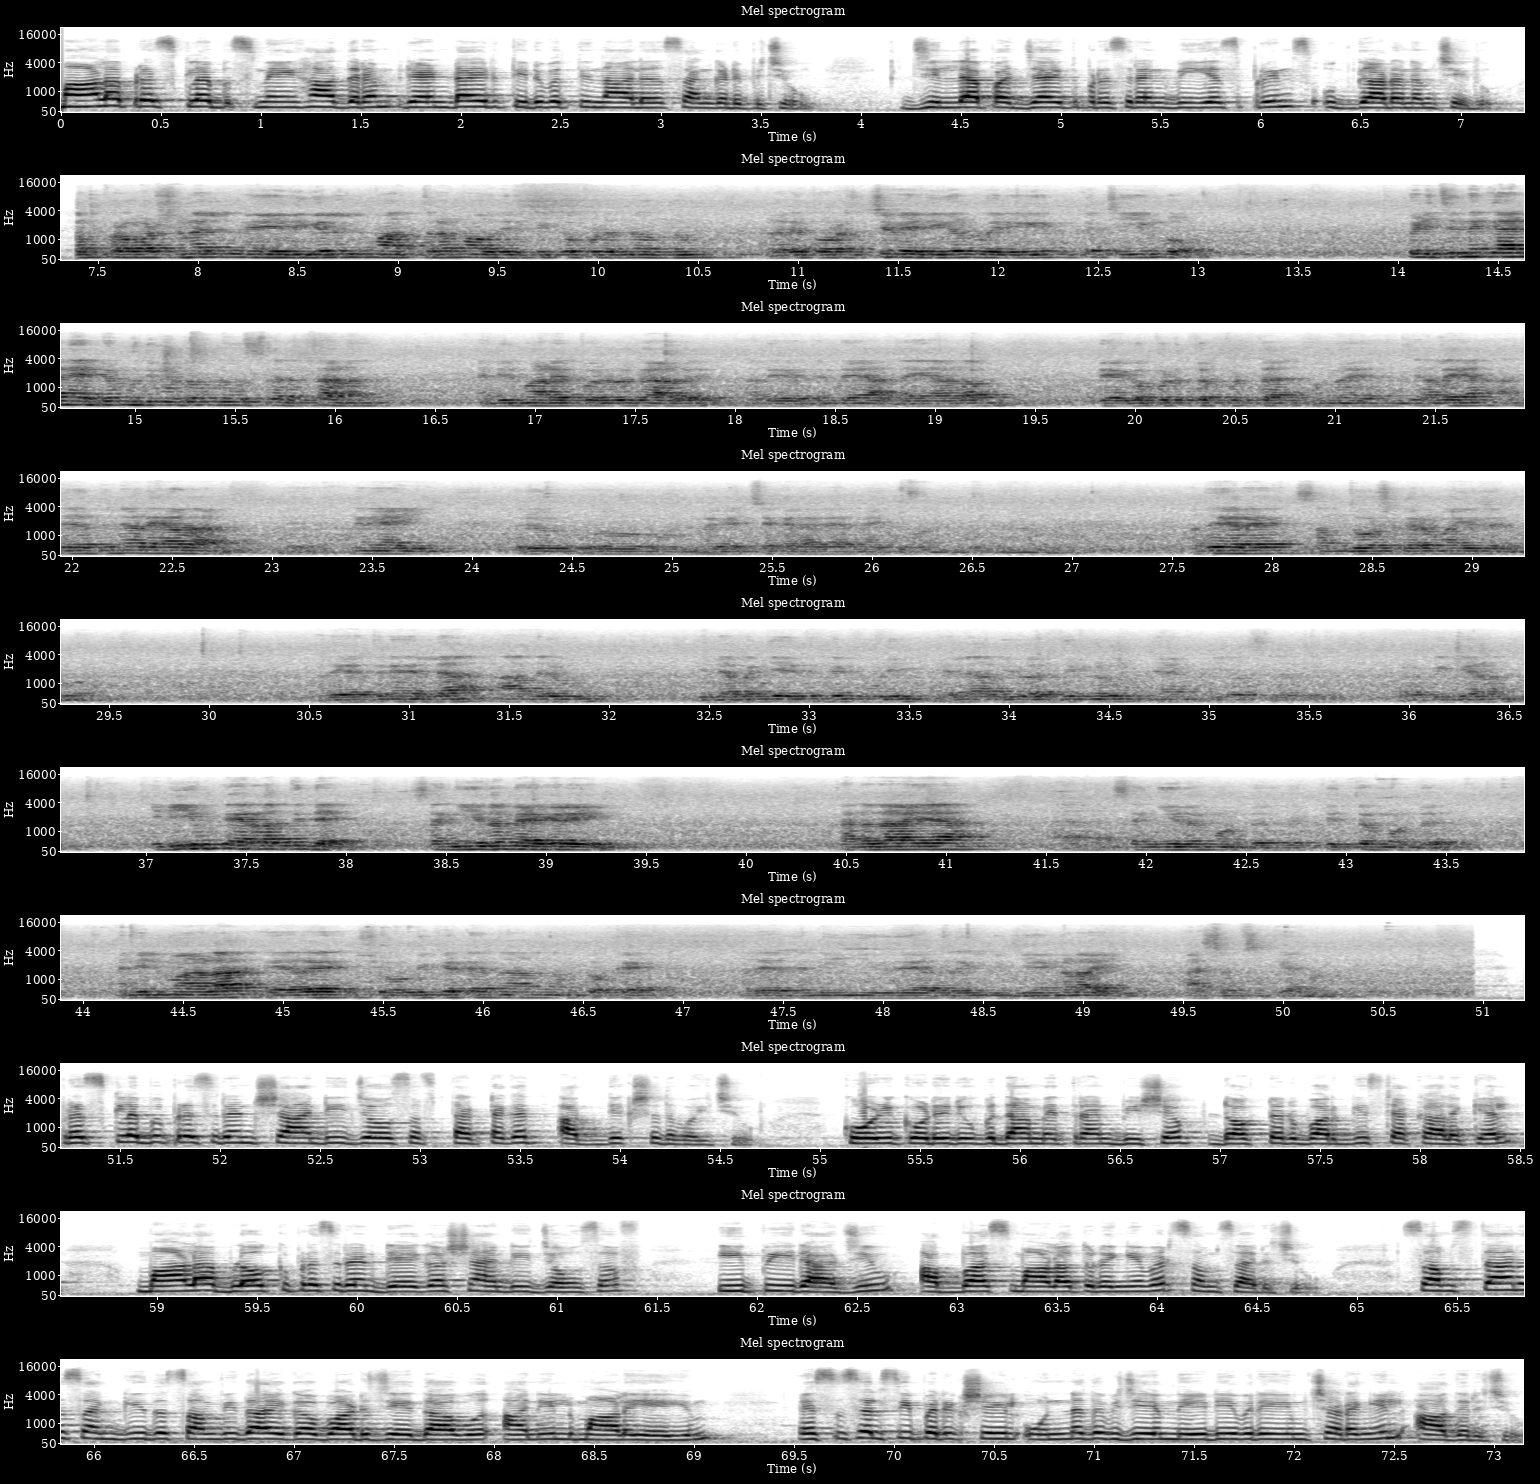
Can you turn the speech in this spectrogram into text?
Mala press club സ്നേഹാദരം രണ്ടായിരത്തി ഇരുപത്തിനാല് സംഘടിപ്പിച്ചു. ജില്ലാ panchayat president V S Prince ഉദ്ഘാടനം ചെയ്തു. പ്രൊഫഷണൽ വേദികളിൽ മാത്രം അവതരിപ്പിക്കപ്പെടുന്ന ഒന്നും വളരെ കുറച്ച് വേദികൾ വരികയും ഒക്കെ ചെയ്യുമ്പോൾ പിടിച്ചു നിൽക്കാൻ ഏറ്റവും ബുദ്ധിമുട്ടുള്ള ഒരു സ്ഥലത്താണ് അനിൽ മാളെ പോലുള്ള ഒരാൾ അദ്ദേഹത്തിന്റെ അടയാളം രേഖപ്പെടുത്തപ്പെട്ട ഒന്ന് അടയാ അദ്ദേഹത്തിന്റെ അടയാളമാണ്. അങ്ങനെയായി ഒരു മികച്ച കലാകാരനായിട്ട് വന്നിരിക്കുന്നത്. അതേറെ സന്തോഷകരമായ ഒരു അനുഭവം അദ്ദേഹത്തിന് എല്ലാ ആദരവും ജില്ലാ പഞ്ചായത്തിന്റെ കൂടി എല്ലാ അഭിവാദ്യങ്ങളും ഞാൻ ഈ അവസരത്തിൽ പ്രകടിപ്പിക്കണം ഇനിയും കേരളത്തിന്റെ സംഗീത മേഖലയിൽ തനതായ സംഗീതം കൊണ്ട് വ്യക്തിത്വം കൊണ്ട് അനിൽ മാള ഏറെ ശോഭിക്കട്ടെ എന്നാണ് നമുക്കൊക്കെ അദ്ദേഹത്തിന്റെ ഈ ജീവിതയാത്രയിൽ വിജയങ്ങളായി ആശംസിക്കാനുള്ളത്. Press club president Shandy Joseph Thattakath അധ്യക്ഷത വഹിച്ചു. കോഴിക്കോട് രൂപതാ മെത്രാൻ bishop doctor Varghese Chakkalakkal Mala block president Rekha Shandy Joseph E P Rajeev Abbas Mala തുടങ്ങിയവർ സംസാരിച്ചു. സംസ്ഥാന സംഗീത സംവിധായക അവാർഡ് ജേതാവ് അനിൽ മാളയെയും എസ് എസ് എൽ സി പരീക്ഷയിൽ ഉന്നത വിജയം നേടിയവരെയും ചടങ്ങിൽ ആദരിച്ചു.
